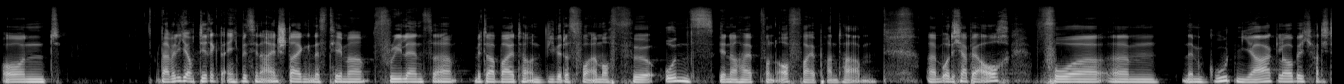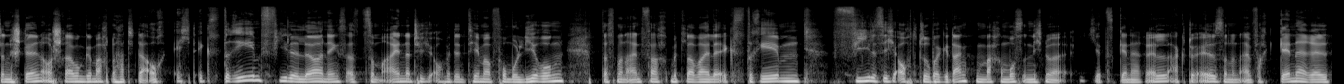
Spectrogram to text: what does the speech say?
Und da will ich auch direkt eigentlich ein bisschen einsteigen in das Thema Freelancer, Mitarbeiter und wie wir das vor allem auch für uns innerhalb von Off-Vibe handhaben. Ähm, und ich habe ja auch vor ähm, einem guten Jahr, glaube ich, hatte ich dann eine Stellenausschreibung gemacht und hatte da auch echt extrem viele Learnings. Also zum einen natürlich auch mit dem Thema Formulierung, dass man einfach mittlerweile extrem viel sich auch darüber Gedanken machen muss und nicht nur jetzt generell aktuell, sondern einfach generell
